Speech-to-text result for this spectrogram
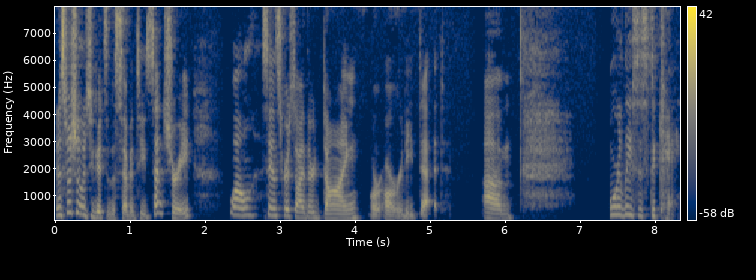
and especially once you get to the 17th century, well, Sanskrit's either dying or already dead, um, or at least it's decaying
